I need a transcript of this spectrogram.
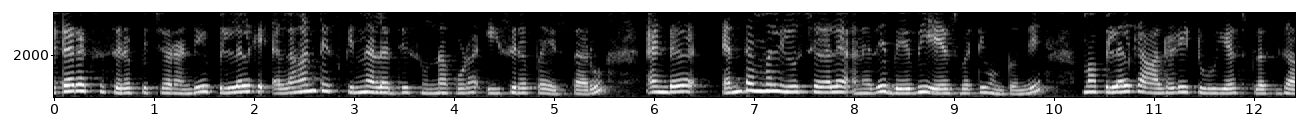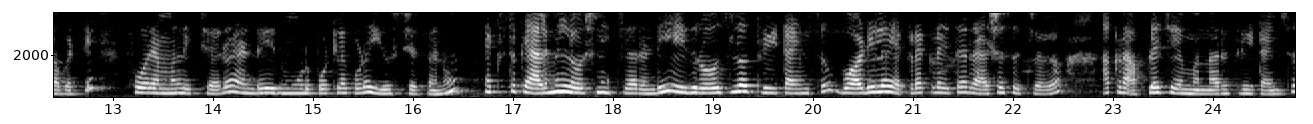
ఎటారెక్స్ సిరప్ ఇచ్చారండి. పిల్లలకి ఎలాంటి స్కిన్ ఎలర్జీస్ ఉన్నా కూడా ఈ సిరప్ ఇస్తారు. అండ్ ఎంత ఎంఎల్ యూస్ చేయాలి అనేది బేబీ ఏజ్ బట్టి ఉంటుంది. మా పిల్లలకి ఆల్రెడీ టూ ఇయర్స్ ప్లస్ కాబట్టి ఫోర్ ఎంఎల్ ఇచ్చారు. అండ్ ఇది మూడు పూట్ల కూడా యూస్ చేశాను. నెక్స్ట్ క్యాలమిన్ లోషన్ ఇచ్చారండి. ఇది రోజులో త్రీ టైమ్స్ బాడీలో ఎక్కడెక్కడైతే ర్యాషెస్ వచ్చాయో అక్కడ అప్లై చేయమన్నారు త్రీ టైమ్స్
